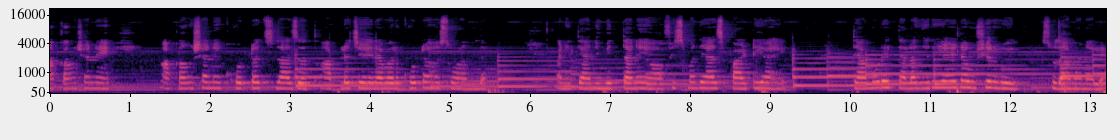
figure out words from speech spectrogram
आकांक्षाने आकांक्षाने खोटच लाजत आपल्या चेहऱ्यावर खोटं हसू आणलं. आणि त्यानिमित्ताने ऑफिसमध्ये आज पार्टी आहे. त्यामुळे त्याला घरी यायला उशीर होईल सुधा म्हणाल्या.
